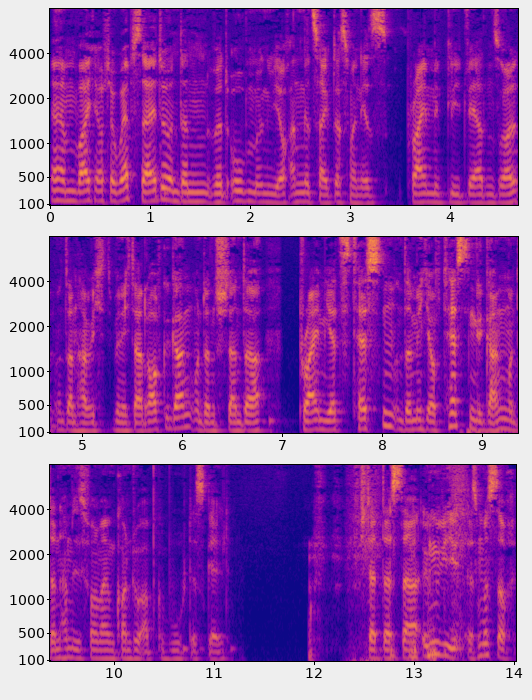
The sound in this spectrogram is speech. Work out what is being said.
ähm, war ich auf der Webseite und dann wird oben irgendwie auch angezeigt, dass man jetzt Prime-Mitglied werden soll. Und dann ich, bin ich da drauf gegangen und dann stand da Prime jetzt testen und dann bin ich auf Testen gegangen und dann haben sie es von meinem Konto abgebucht, das Geld. Statt dass da irgendwie, es muss doch,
